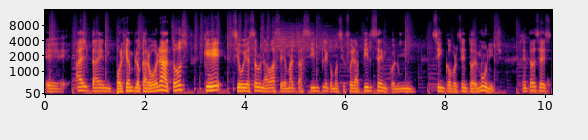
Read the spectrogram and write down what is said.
eh, alta en, por ejemplo, carbonatos, que si voy a hacer una base de malta simple como si fuera Pilsen con un 5% de Múnich. Entonces,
